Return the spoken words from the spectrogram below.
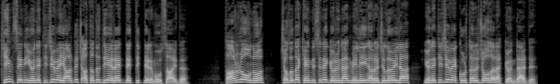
kim seni yönetici ve yargıç atadı diye reddettikleri Musa'ydı. Tanrı onu, çalıda kendisine görünen meleğin aracılığıyla yönetici ve kurtarıcı olarak gönderdi.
